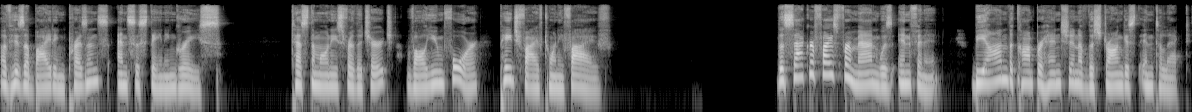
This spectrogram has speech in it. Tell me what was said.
of his abiding presence and sustaining grace. Testimonies for the Church, Volume 4, page 525. The sacrifice for man was infinite, beyond the comprehension of the strongest intellect.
